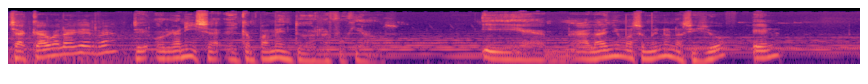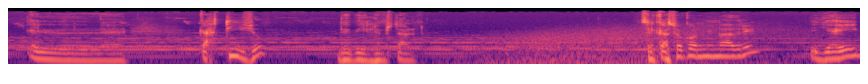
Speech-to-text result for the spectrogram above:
se acaba la guerra, se organiza el campamento de refugiados. Y eh, al año más o menos nací yo en el eh, castillo de Wilhelmsthal. Se casó con mi madre y ahí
